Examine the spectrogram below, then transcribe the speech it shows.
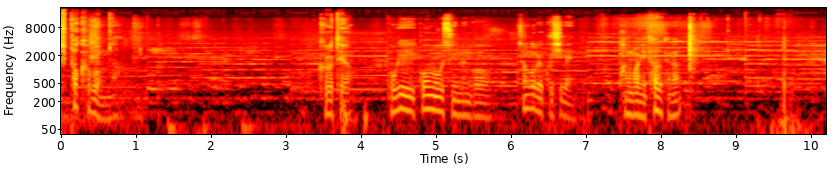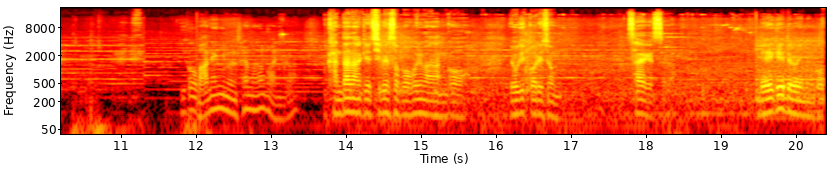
슈퍼커브 없나? 그렇대요. 고기 구워 먹을 수 있는 거 1990엔. 방방이 타도 되나? 이거 만엔이면 살만한 거 아닌가? 간단하게 집에서 먹을 만한 거 여기 거리 좀 사야겠어요. 4개 들어있는 거.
